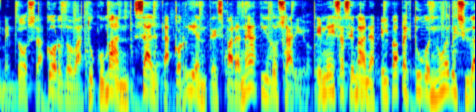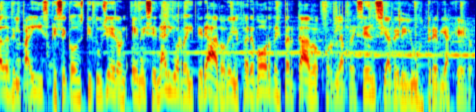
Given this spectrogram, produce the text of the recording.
Mendoza, Córdoba, Tucumán, Salta, Corrientes, Paraná y Rosario. En esa semana, el Papa estuvo en nueve ciudades del país que se constituyeron en escenario reiterado del fervor despertado por la presencia del ilustre viajero.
